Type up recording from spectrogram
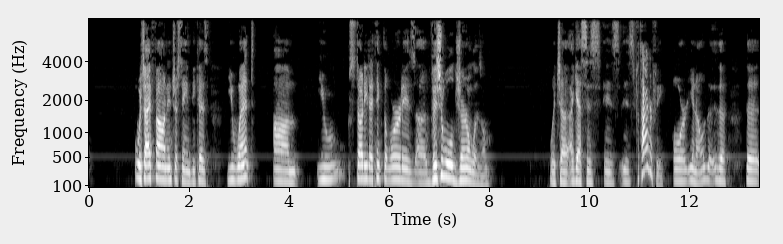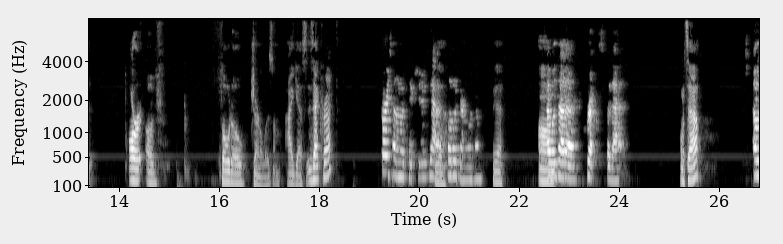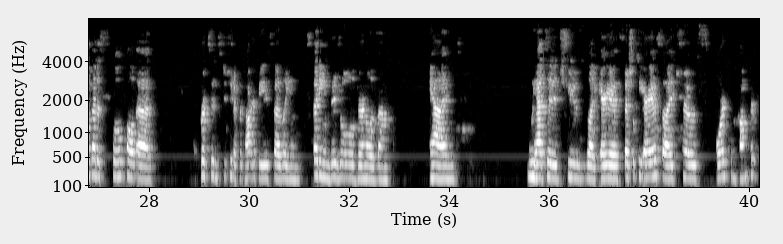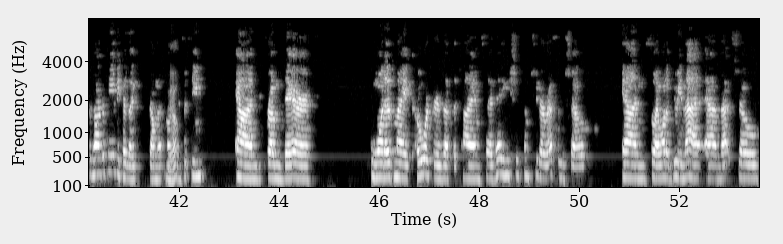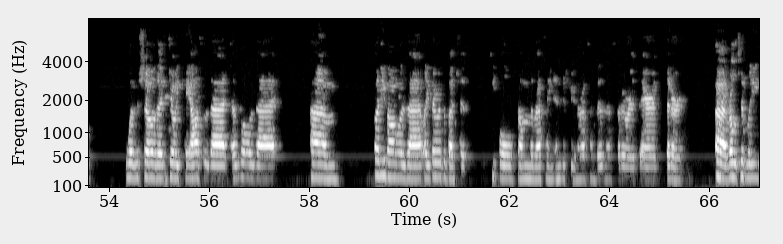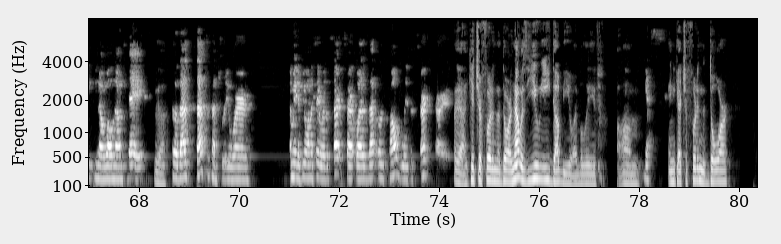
which I found interesting because you went um you studied I think the word is uh, visual journalism which uh, I guess is is is photography or you know the the, the art of photojournalism I guess is that correct storytelling with pictures, yeah, Yeah. photojournalism. um, I was at a Brooks for that. what's that I was at a school called uh, Brooks Institute of Photography studying studying visual journalism, and we had to choose like area specialty areas. So I chose sports and concert photography because I found that most Yeah. interesting. And from there, one of my coworkers at the time said, "Hey, you should come shoot our wrestling show." And so I wound up doing that, and that show was a show that Joey Kaos was at, as well as at, um, Funny Bone was at. Like there was a bunch of people from the wrestling industry and the wrestling business that are there that are uh, relatively, you know, well known today. yeah So that's that's essentially where, I mean, if you want to say where the start start was, that was probably the start start. Yeah get your foot in the door and that was UEW I believe um Yes. and you got your foot in the door,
